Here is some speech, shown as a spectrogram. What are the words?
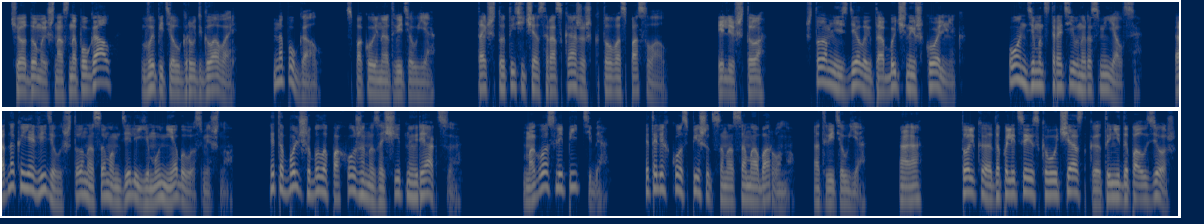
«Чё думаешь, нас напугал?» — выпятил грудь главарь. «Напугал», — спокойно ответил я. «Так что ты сейчас расскажешь, кто вас послал». «Или что? Что мне сделает обычный школьник?» Он демонстративно рассмеялся. Однако я видел, что на самом деле ему не было смешно. Это больше было похоже на защитную реакцию. «Могу ослепить тебя. Это легко спишется на самооборону», — ответил я. «Ага. Только до полицейского участка ты не доползешь».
